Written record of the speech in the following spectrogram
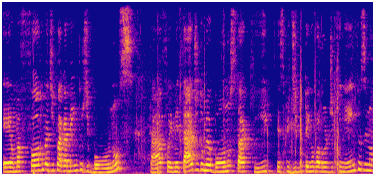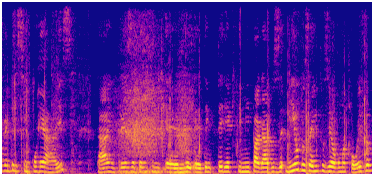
é, uma forma de pagamento de bônus tá? Foi metade do meu bônus, tá aqui. Esse pedido tem o um valor de 595 reais, tá? A empresa tem que, é, é, tem, teria que me pagar 1.200 e alguma coisa.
